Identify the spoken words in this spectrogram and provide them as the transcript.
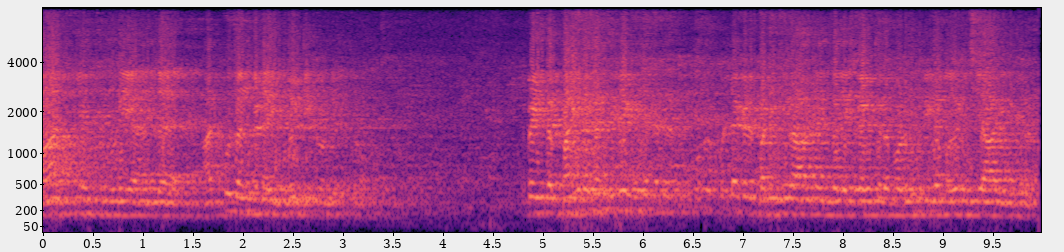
வாத்தியத்தினுடைய அந்த அற்புதங்களை ஊட்டிக் கொண்டிருக்கிறோம். இப்ப இந்த பயிரகத்திலே கிட்டத்தட்ட நூறு பிள்ளைகள் படிக்கிறார்கள் என்பதை கேட்கிற பொழுது மிக மகிழ்ச்சியாக இருக்கிறது.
